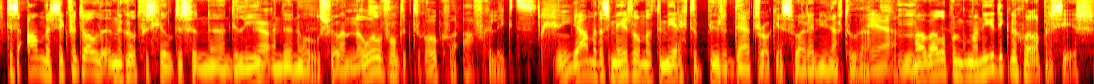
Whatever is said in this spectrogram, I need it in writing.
Het is anders. Ik vind wel een groot verschil tussen eh, de Ja. en de Noel show. Maar Noel vond ik toch ook wel afgelikt? Niet? Ja, maar dat is meer zo omdat het meer echt de pure dead rock is waar hij nu naartoe gaat. Ja. Maar wel op een manier die ik nog wel apprecieer.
